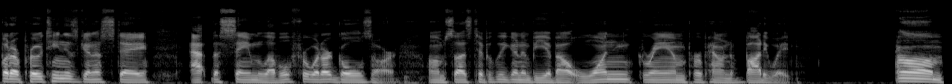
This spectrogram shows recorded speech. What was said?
but our protein is going to stay at the same level for what our goals are. Um, so that's typically going to be about one gram per pound of body weight. Um,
